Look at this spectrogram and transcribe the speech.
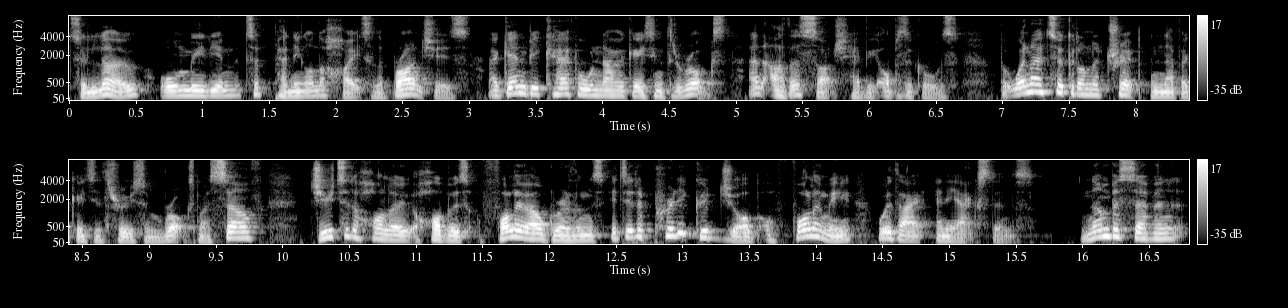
to low or medium depending on the height of the branches. Again be careful navigating through rocks and other such heavy obstacles. But when I took it on a trip and navigated through some rocks myself, due to the Hollow Hover's follow algorithms, it did a pretty good job of following me without any accidents. Number seven,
